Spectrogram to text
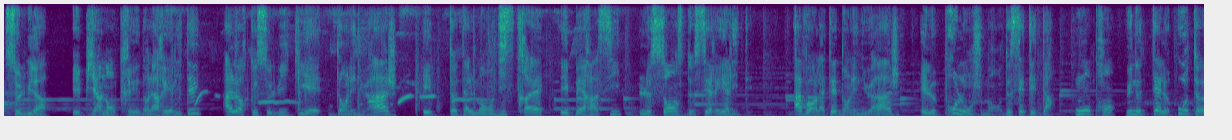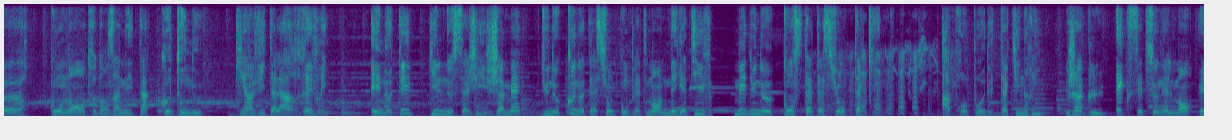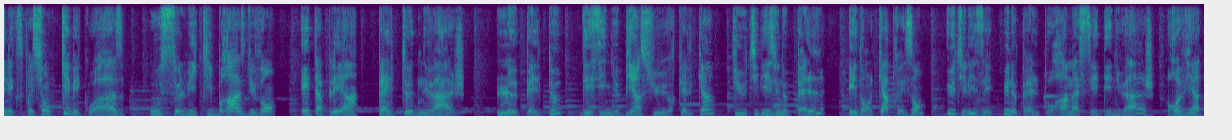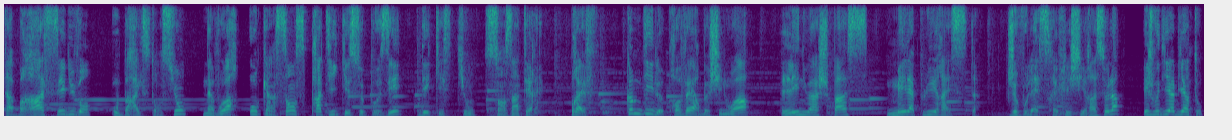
Celui-là est bien ancré dans la réalité, alors que celui qui est dans les nuages est totalement distrait et perd ainsi le sens de ses réalités. Avoir la tête dans les nuages est le prolongement de cet état où on prend une telle hauteur qu'on entre dans un état cotonneux qui invite à la rêverie. Et notez qu'il ne s'agit jamais d'une connotation complètement négative, mais d'une constatation taquine. À propos de taquinerie, j'inclus exceptionnellement une expression québécoise où celui qui brasse du vent est appelé un pelleteux de nuages. Le pelleteux désigne bien sûr quelqu'un qui utilise une pelle, et dans le cas présent, utiliser une pelle pour ramasser des nuages revient à brasser du vent ou par extension n'avoir aucun sens pratique et se poser des questions sans intérêt. Bref, comme dit le proverbe chinois, les nuages passent, mais la pluie reste. Je vous laisse réfléchir à cela et je vous dis à bientôt.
